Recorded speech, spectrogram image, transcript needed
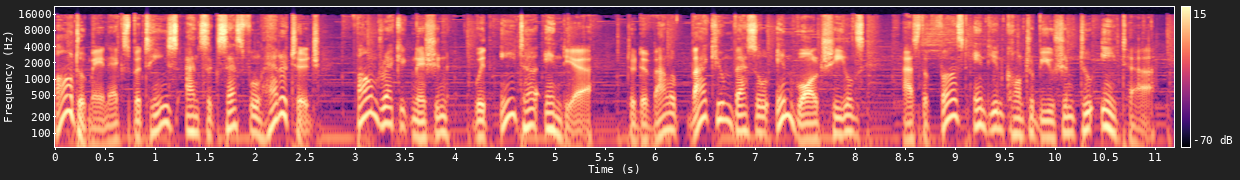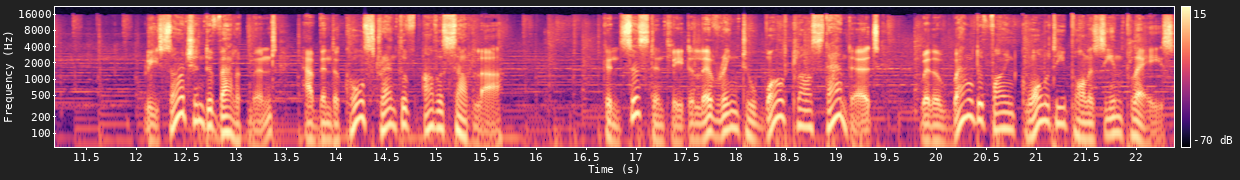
Our domain expertise and successful heritage found recognition with ITER India to develop vacuum vessel in-wall shields as the first Indian contribution to ITER. Research and development have been the core strength of Avasarala, consistently delivering to world-class standards with a well-defined quality policy in place.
